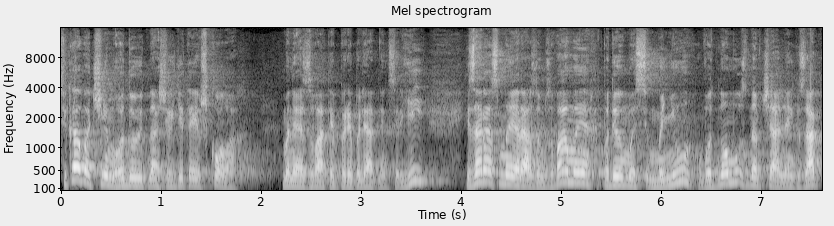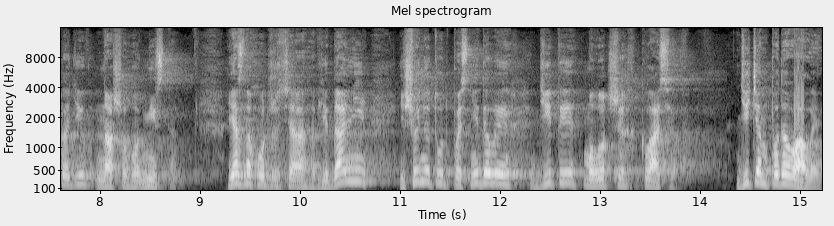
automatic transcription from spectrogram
Цікаво, чим годують наших дітей в школах. Мене звати Перепелятник Сергій, і зараз ми разом з вами подивимось меню в одному з навчальних закладів нашого міста. Я знаходжуся в їдальні, і щойно тут поснідали діти молодших класів. Дітям подавали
